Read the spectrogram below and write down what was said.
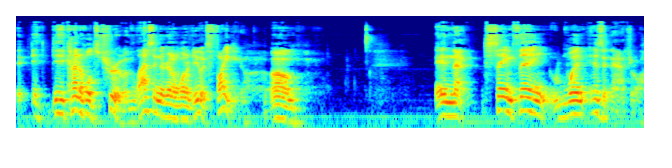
it, it, it kind of holds true. The last thing they're going to want to do is fight you. Um, and that same thing, when is it natural?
